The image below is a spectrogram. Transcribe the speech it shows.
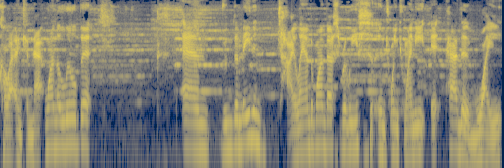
Collect and Connect one a little bit, and the made in Thailand one that's released in 2020, it had the white,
